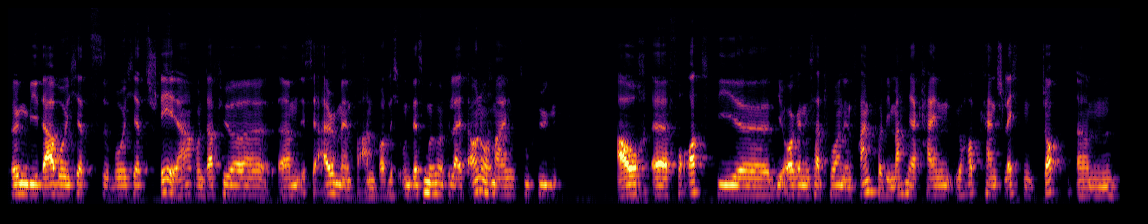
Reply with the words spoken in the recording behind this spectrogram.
irgendwie da, wo ich jetzt, wo ich jetzt stehe, ja. Und dafür ähm, ist der Ironman verantwortlich. Und das muss man vielleicht auch noch mal hinzufügen. Auch äh, vor Ort die, die Organisatoren in Frankfurt, die machen ja keinen, überhaupt keinen schlechten Job. Ähm,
